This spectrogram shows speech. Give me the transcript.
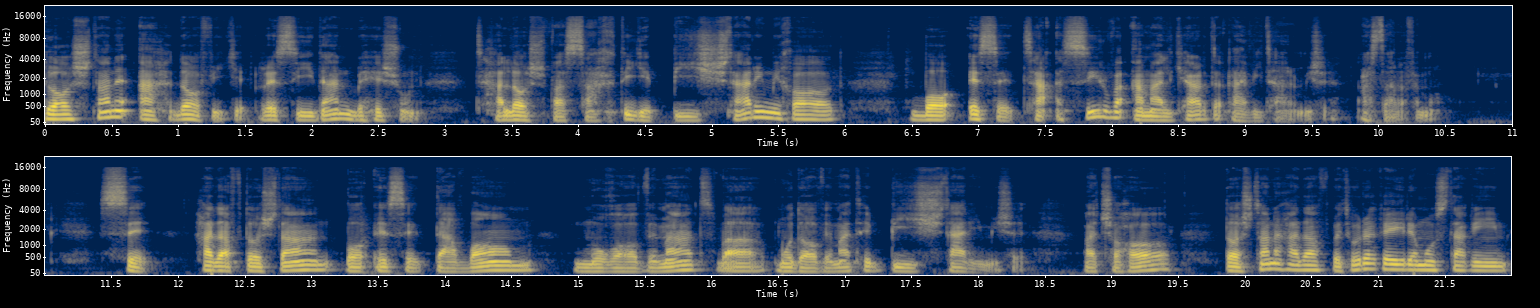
داشتن اهدافی که رسیدن بهشون تلاش و سختی بیشتری می‌خواد باعث تأثیر و عملکرد قوی تر میشه از طرف ما. سه هدف داشتن باعث دوام مقاومت و مداومت بیشتری میشه. و چهار داشتن هدف به طور غیر مستقیم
